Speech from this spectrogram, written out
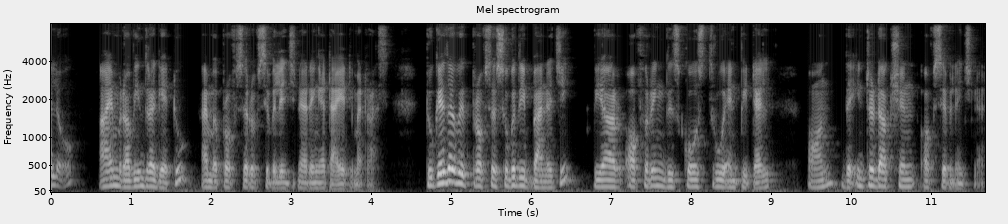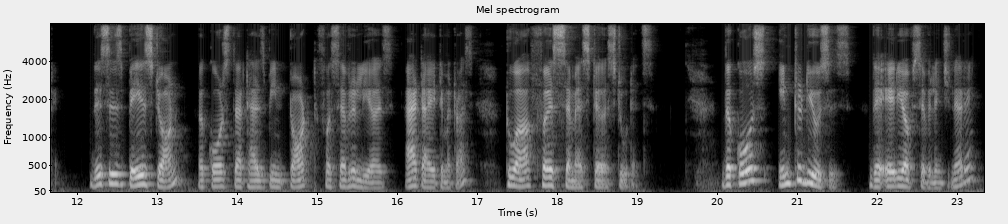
Hello, I am Ravindra Gettu. I am a professor of civil engineering at IIT Madras. Together with Professor Subhadeep Banerjee, we are offering this course through NPTEL on the introduction of civil engineering. This is based on a course that has been taught for several years at IIT Madras to our first semester students. The course introduces the area of civil engineering,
